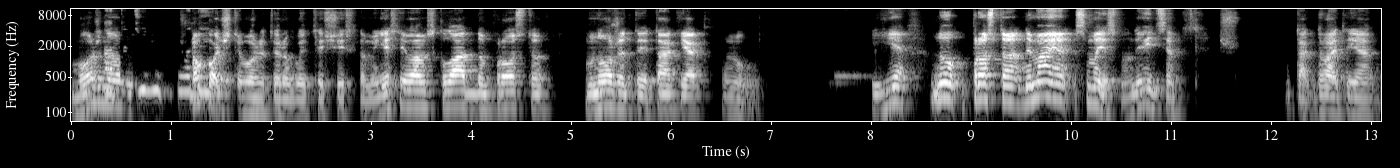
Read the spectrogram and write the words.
Можна. А Що хочете, можете робити з числами. Якщо вам складно просто множити так, як ну, є. Ну, просто немає смислу. Дивіться. Так, давайте я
